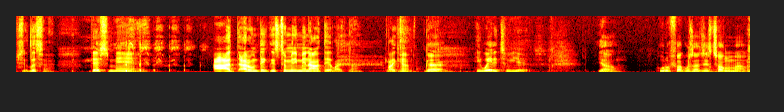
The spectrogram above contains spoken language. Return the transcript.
just, listen, this man, I I don't think there's too many men out there like them, like him. Go ahead. He waited two years. Yo, who the fuck was I just talking about?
